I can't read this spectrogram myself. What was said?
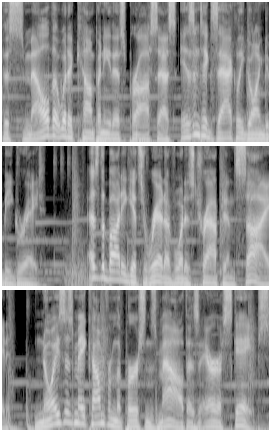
The smell that would accompany this process isn't exactly going to be great. As the body gets rid of what is trapped inside, noises may come from the person's mouth as air escapes.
